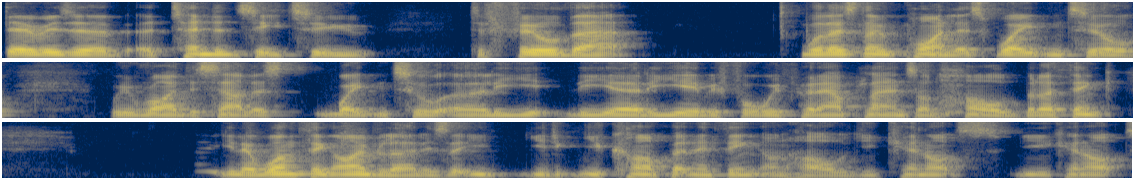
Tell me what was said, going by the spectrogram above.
there is a, a tendency to to feel that well, there's no point. Let's wait until we ride this out. Let's wait until early the early year before we put our plans on hold. But I think, you know, one thing I've learned is that you you, you can't put anything on hold. You cannot you cannot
